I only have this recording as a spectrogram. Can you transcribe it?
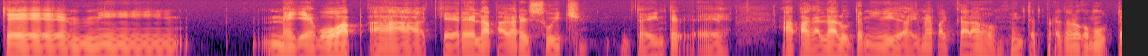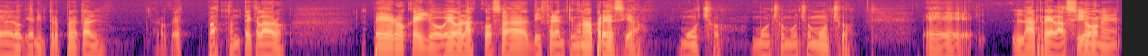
que mi, me llevó a, querer apagar el switch, eh, apagar la luz de mi vida, irme para el carajo, interprételo como ustedes lo quieren interpretar, creo que bastante claro, pero que yo veo las cosas diferentes y uno aprecia mucho, mucho, mucho, mucho eh, las relaciones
